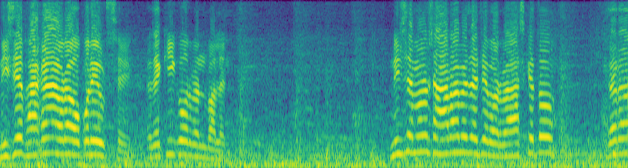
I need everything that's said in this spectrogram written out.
নিচে ফাঁকা, ওরা উপরে উঠছে। এটা কি করবেন বলেন? নিচে মানুষ আরামে যাইতে পারবে। আজকে তো যারা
